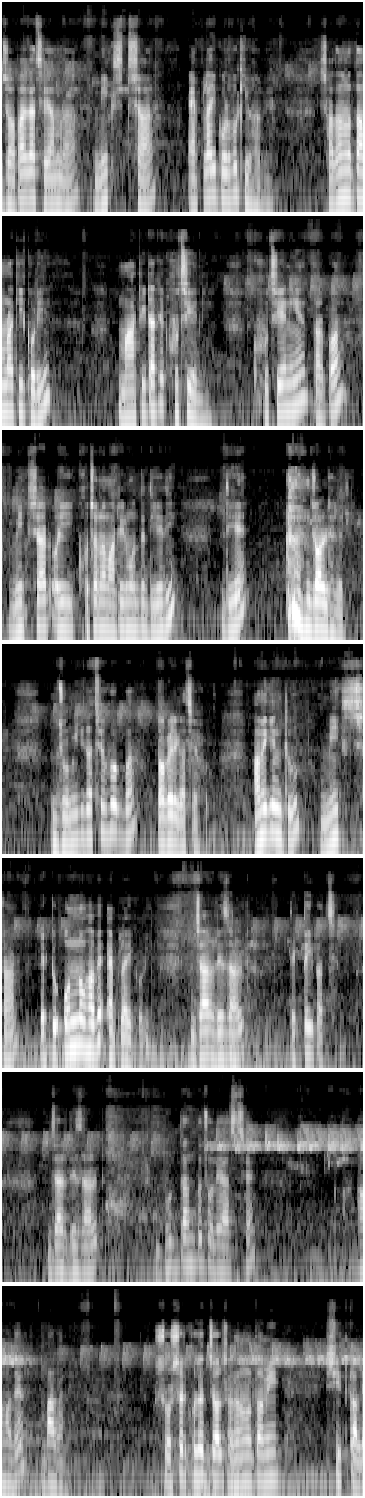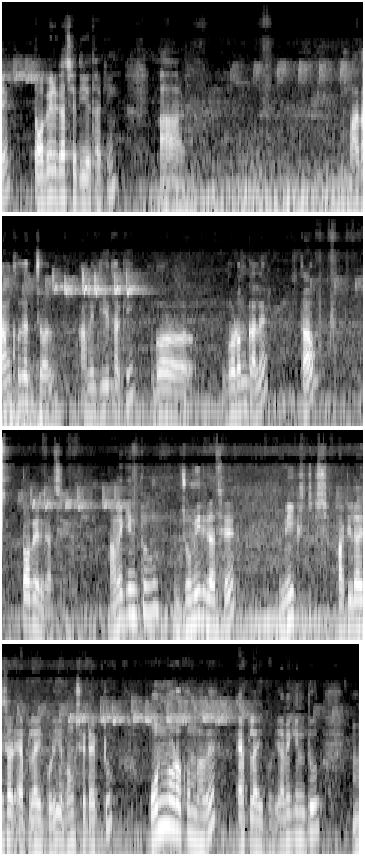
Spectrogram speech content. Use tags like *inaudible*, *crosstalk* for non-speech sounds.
জবা গাছে আমরা মিক্সড সার অ্যাপ্লাই করব কীভাবে? সাধারণত আমরা কি করি? মাটিটাকে খুঁচিয়ে নিই। খুঁচিয়ে নিয়ে তারপর মিক্সার ওই খোঁচানো মাটির মধ্যে দিয়ে দিই, দিয়ে *clears throat* জল ঢেলে দিই। জমির গাছে হোক বা টবের গাছে হোক, আমি কিন্তু মিক্সড সার একটু অন্যভাবে অ্যাপ্লাই করি। যার রেজাল্ট দেখতেই পাচ্ছেন, যার রেজাল্ট দুর্দান্ত চলে আসছে। আমাদের বাগানে। সর্ষের খোলের জল সাধারণত আমি শীতকালে টবের গাছে দিয়ে থাকি, আর বাদাম খোলের জল আমি দিয়ে থাকি গরমকালে, তাও টবের গাছে। আমি কিন্তু জমির গাছে মিক্সড ফার্টিলাইজার অ্যাপ্লাই করি এবং সেটা একটু অন্য রকমভাবে অ্যাপ্লাই করি। আমি কিন্তু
